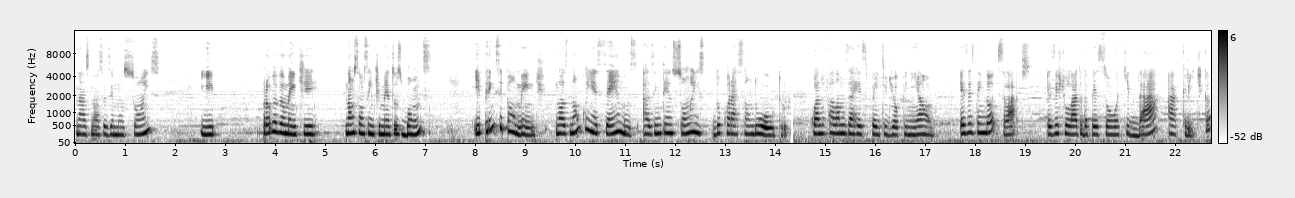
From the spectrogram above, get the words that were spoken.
nas nossas emoções e provavelmente não são sentimentos bons. E principalmente nós não conhecemos as intenções do coração do outro. Quando falamos a respeito de opinião, existem dois lados. Existe o lado da pessoa que dá a crítica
